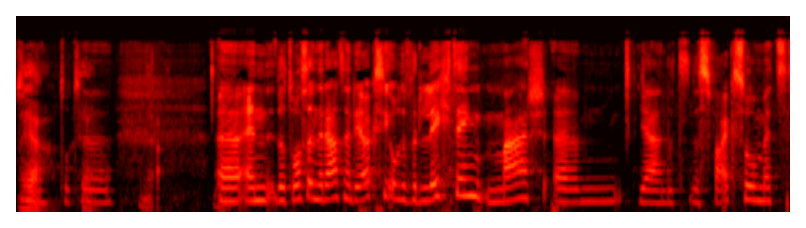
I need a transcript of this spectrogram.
Zo, Ja, Tot, ja, eh, ja. eh, en dat was inderdaad een reactie op de verlichting, maar ehm, ja, dat, dat is vaak zo met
